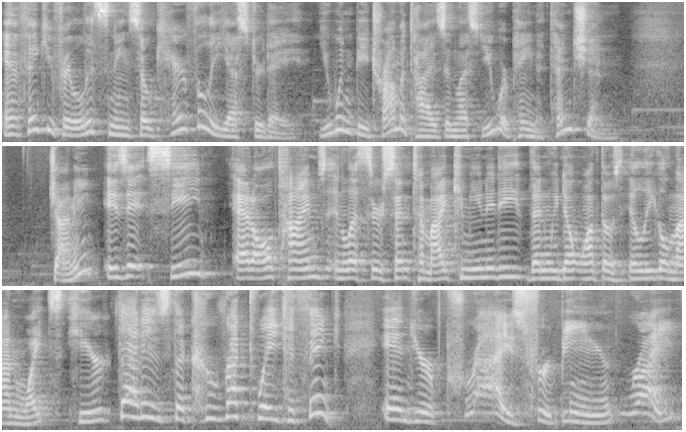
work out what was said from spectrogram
And thank you for listening so carefully yesterday. You wouldn't be traumatized unless you were paying attention. Johnny, is it C at all times unless they're sent to my community? Then we don't want those illegal non whites here? That is the correct way to think. And your prize for being right,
